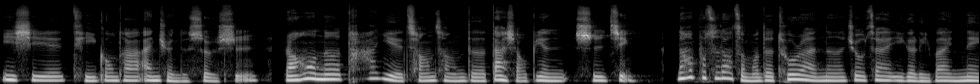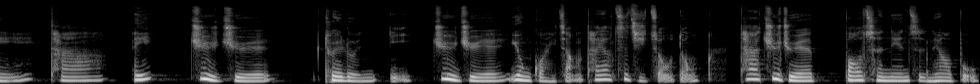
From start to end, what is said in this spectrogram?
一些提供他安全的设施。然后呢，他也常常的大小便失禁，然后不知道怎么的，突然呢，就在一个礼拜内，他诶拒绝推轮椅，拒绝用拐杖，他要自己走动，他拒绝包成年纸尿布，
